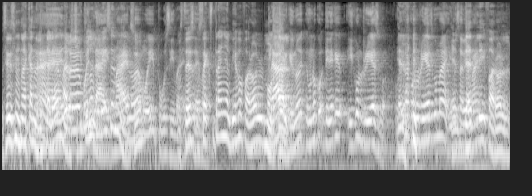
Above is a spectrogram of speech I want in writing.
Sí, es una candelita Mae, LED, mae. yo lo veo muy son light, felices, mae, mae. lo veo muy pussy, mae, Usted, no sé, usted extraña el viejo farol mortal. Claro, que uno, uno tenía que ir con riesgo. Uno El- iba con riesgo, mae, y no el sabía, mae, deadly farol.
